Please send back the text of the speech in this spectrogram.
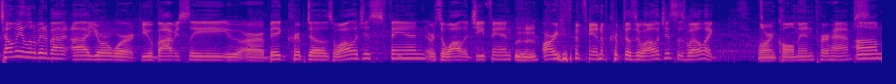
Tell me a little bit about uh, your work. You've obviously you are a big cryptozoologist fan or zoology fan. Mm-hmm. Are you the fan of cryptozoologists as well, like Loren Coleman, perhaps? Um,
